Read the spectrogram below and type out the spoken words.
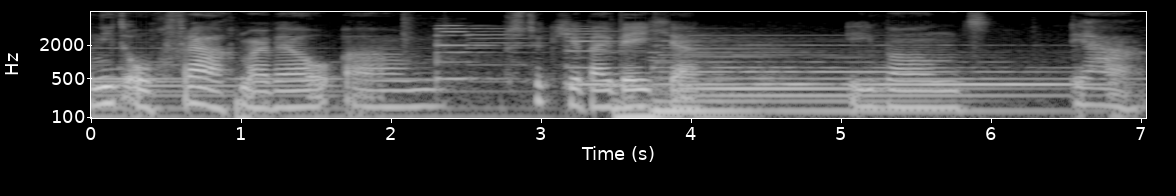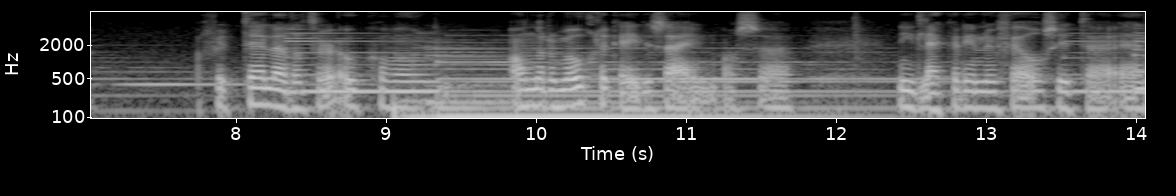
niet ongevraagd, maar wel um, stukje bij beetje iemand ja, vertellen dat er ook gewoon andere mogelijkheden zijn als ze niet lekker in hun vel zitten. En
